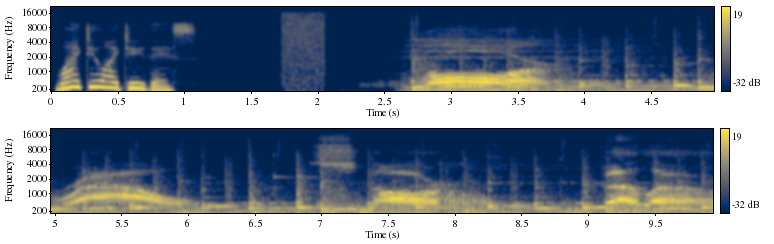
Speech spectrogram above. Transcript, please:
Why do I do this? Roar, growl, snarl, bellow.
